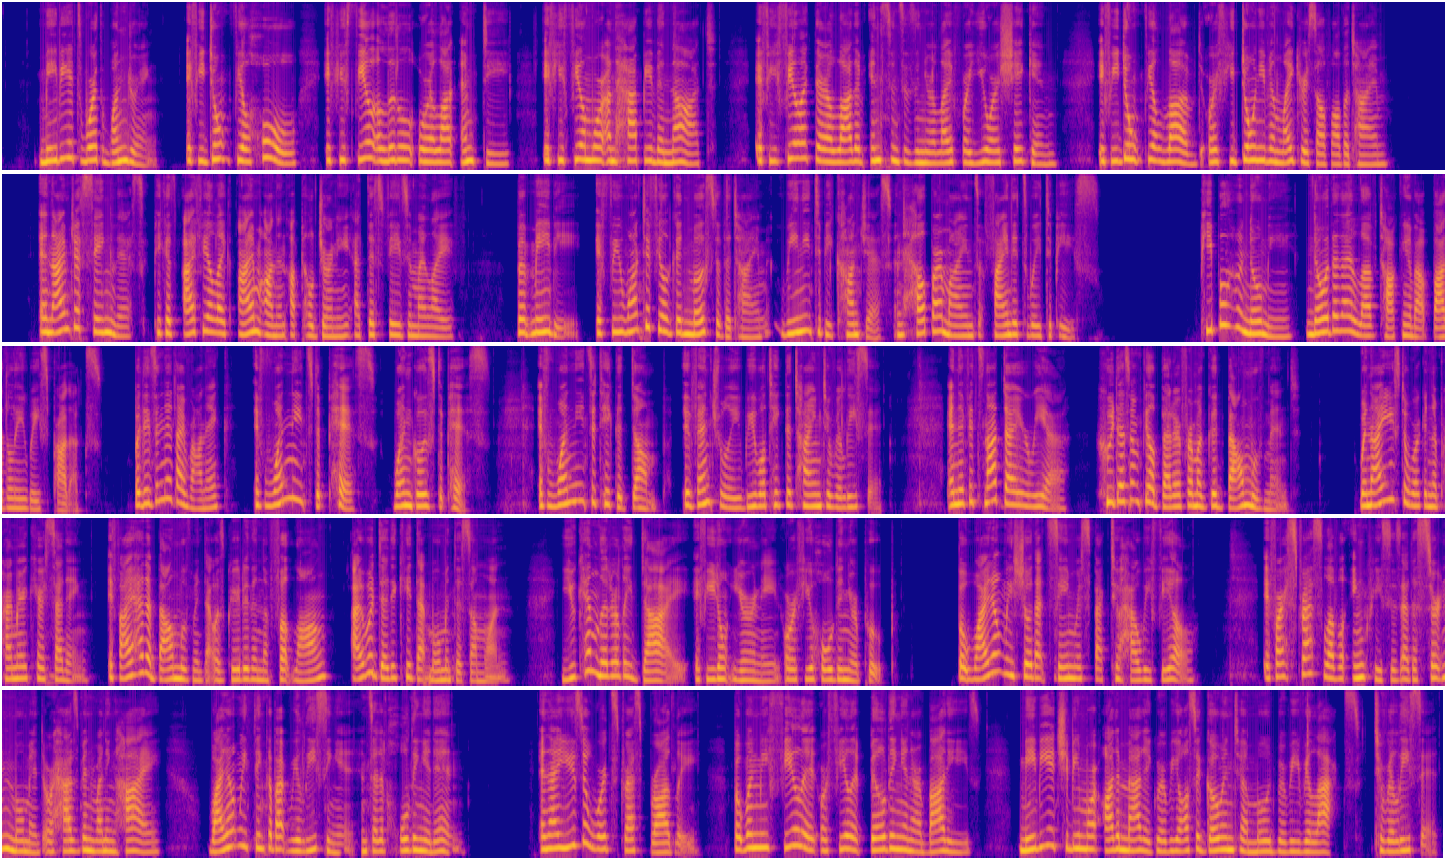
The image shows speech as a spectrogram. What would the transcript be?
Maybe it's worth wondering. If you don't feel whole, if you feel a little or a lot empty, if you feel more unhappy than not, if you feel like there are a lot of instances in your life where you are shaken, if you don't feel loved, or if you don't even like yourself all the time, and I'm just saying this because I feel like I'm on an uphill journey at this phase in my life. But maybe, if we want to feel good most of the time, we need to be conscious and help our minds find its way to peace. People who know me know that I love talking about bodily waste products. But isn't it ironic? If one needs to piss, one goes to piss. If one needs to take a dump, eventually we will take the time to release it. And if it's not diarrhea, who doesn't feel better from a good bowel movement? When I used to work in the primary care setting, if I had a bowel movement that was greater than a foot long, I would dedicate that moment to someone. You can literally die if you don't urinate or if you hold in your poop. But why don't we show that same respect to how we feel? If our stress level increases at a certain moment or has been running high, why don't we think about releasing it instead of holding it in? And I use the word stress broadly, but when we feel it or feel it building in our bodies, maybe it should be more automatic where we also go into a mode where we relax to release it.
